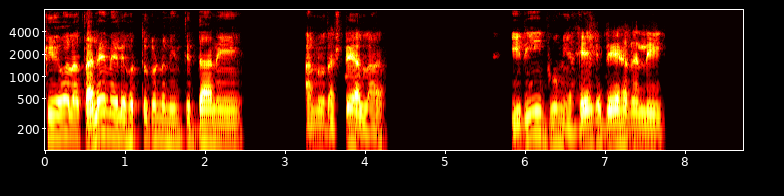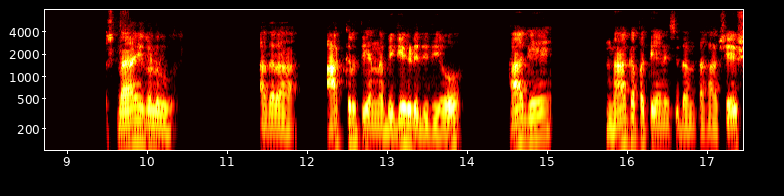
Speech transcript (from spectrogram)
ಕೇವಲ ತಲೆ ಮೇಲೆ ಹೊತ್ತುಕೊಂಡು ನಿಂತಿದ್ದಾನೆ ಅನ್ನುವುದಷ್ಟೇ ಅಲ್ಲ ಇಡೀ ಭೂಮಿಯ ಹೇಗೆ ದೇಹದಲ್ಲಿ ಸ್ನಾಯುಗಳು ಅದರ ಆಕೃತಿಯನ್ನ ಬಿಗಿ ಹಿಡಿದಿದೆಯೋ ಹಾಗೆ ನಾಗಪತಿ ಎನಿಸಿದಂತಹ ಶೇಷ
